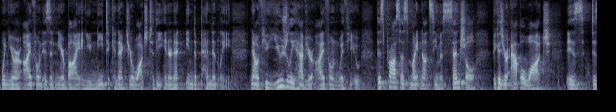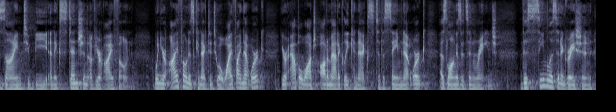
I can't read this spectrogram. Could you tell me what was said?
when your iPhone isn't nearby and you need to connect your watch to the internet independently. Now, if you usually have your iPhone with you, this process might not seem essential because your Apple Watch is designed to be an extension of your iPhone. When your iPhone is connected to a Wi Fi network, your Apple Watch automatically connects to the same network as long as it's in range. This seamless integration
